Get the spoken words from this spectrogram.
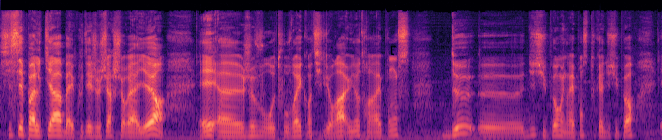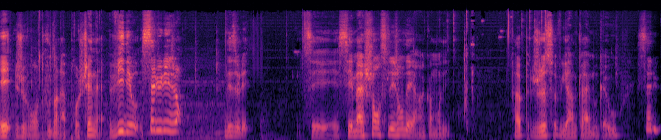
Si c'est pas le cas, bah écoutez, je chercherai ailleurs. Et euh, je vous retrouverai quand il y aura une autre réponse de, euh, du support. Une réponse en tout cas du support. Et je vous retrouve dans la prochaine vidéo. Salut les gens Désolé. C'est c'est ma chance légendaire, hein, comme on dit. Hop, je sauvegarde quand même au cas où. Salut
